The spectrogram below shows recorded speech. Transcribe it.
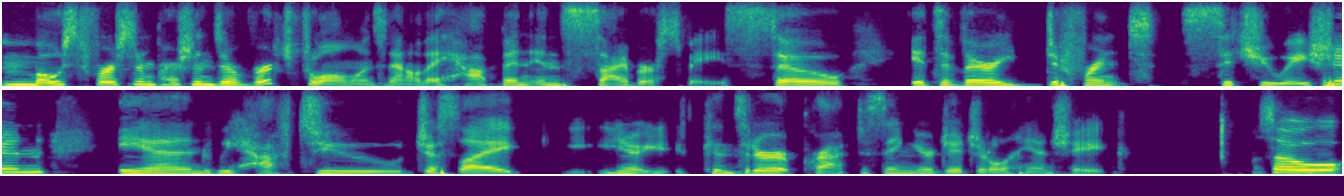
most first impressions are virtual ones now. They happen in cyberspace. So it's a very different situation. And we have to just like, you know, consider it practicing your digital handshake. So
